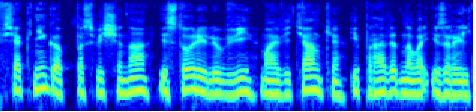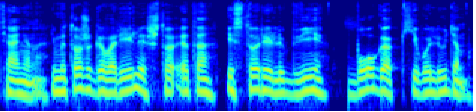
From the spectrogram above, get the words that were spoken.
Вся книга посвящена истории любви моавитянки и праведного израильтянина. И мы тоже говорили, что это история любви Бога к его людям,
